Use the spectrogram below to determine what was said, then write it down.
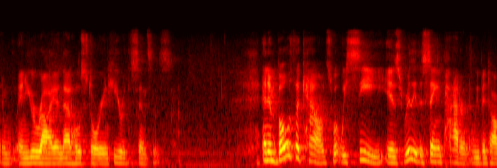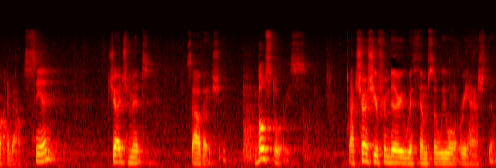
and, and Uriah and that whole story, and here are the census. And in both accounts, what we see is really the same pattern that we've been talking about sin, judgment, salvation. Both stories. I trust you're familiar with them, so we won't rehash them.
